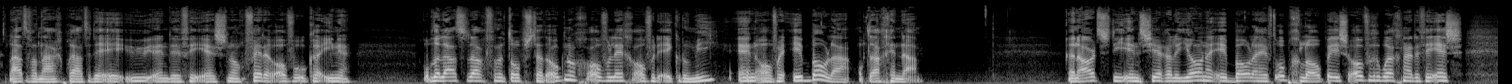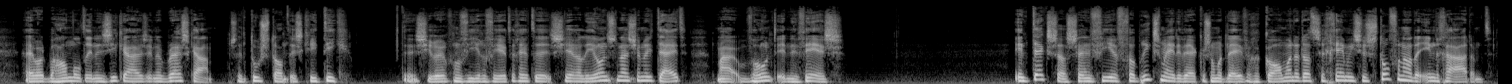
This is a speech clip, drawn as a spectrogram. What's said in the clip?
Later vandaag praten de EU en de VS nog verder over Oekraïne. Op de laatste dag van de top staat ook nog overleg over de economie en over ebola op de agenda. Een arts die in Sierra Leone ebola heeft opgelopen is overgebracht naar de VS. Hij wordt behandeld in een ziekenhuis in Nebraska. Zijn toestand is kritiek. De chirurg van 44 heeft de Sierra Leone's nationaliteit, maar woont in de VS. In Texas zijn vier fabrieksmedewerkers om het leven gekomen nadat ze chemische stoffen hadden ingeademd.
